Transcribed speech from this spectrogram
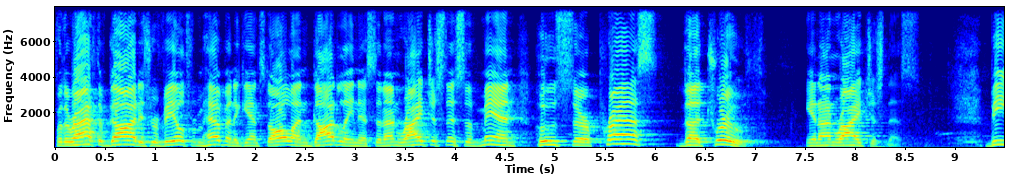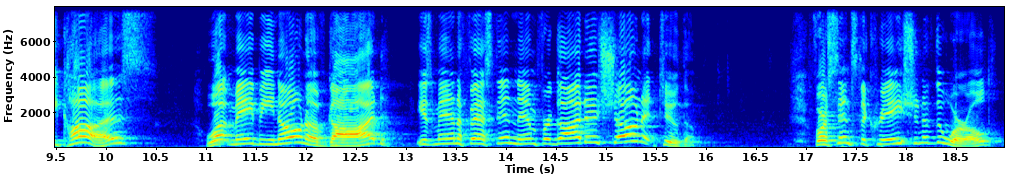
For the wrath of God is revealed from heaven against all ungodliness and unrighteousness of men who suppress the truth in unrighteousness. Because what may be known of God is manifest in them, for God has shown it to them. For since the creation of the world,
